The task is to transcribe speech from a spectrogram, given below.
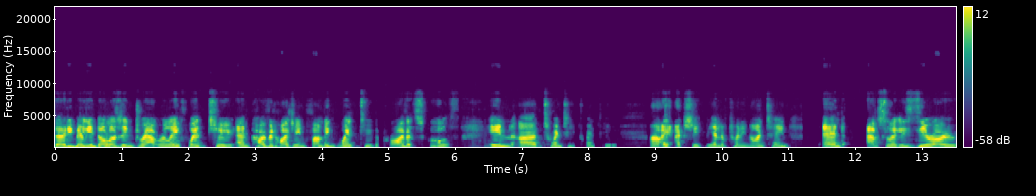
$30 million in drought relief went to, and COVID hygiene funding went to the private schools in uh, 2020, uh, actually, the end of 2019. And absolutely zero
